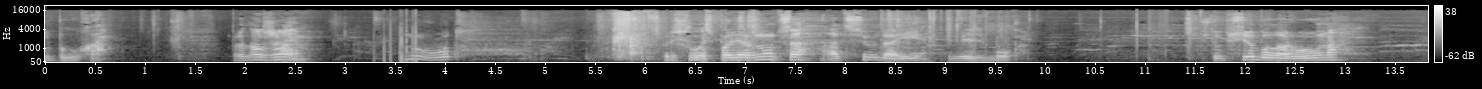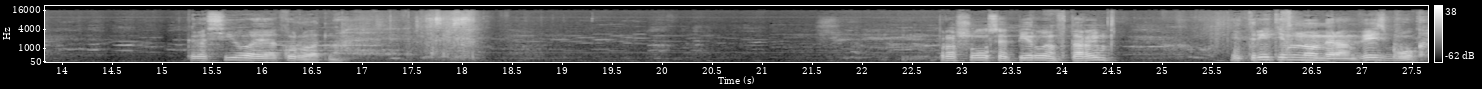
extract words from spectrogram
Неплохо. Продолжаем. Ну вот. Пришлось полирнуться отсюда и весь бок. Чтобы все было ровно, красиво и аккуратно. Прошелся первым, вторым и третьим номером весь бок.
